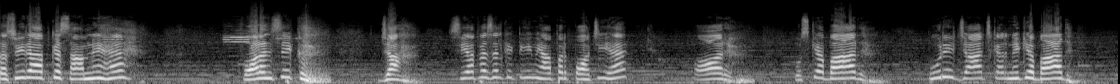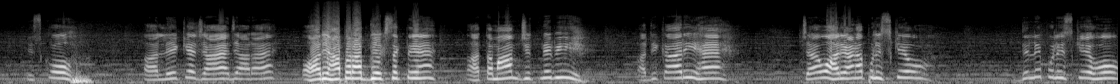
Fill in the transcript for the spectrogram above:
तस्वीरें आपके सामने हैं। फॉरेंसिक जहाँ सी की टीम यहाँ पर पहुँची है और उसके बाद पूरी जाँच करने के बाद इसको लेके जाया जा रहा है। और यहाँ पर आप देख सकते हैं तमाम जितने भी अधिकारी हैं, चाहे वो हरियाणा पुलिस के हों, दिल्ली पुलिस के हों,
